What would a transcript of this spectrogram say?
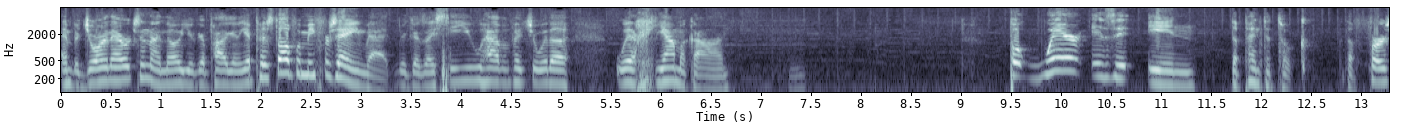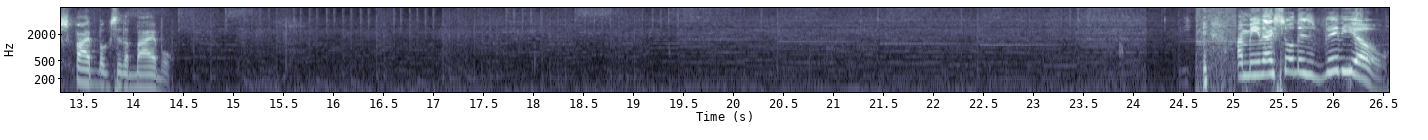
And Bjorn Erickson, I know you're probably gonna get pissed off with me for saying that because I see you have a picture with a with a yarmulke on. But where is it in the Pentateuch, the first five books of the Bible? I mean, I saw this video.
